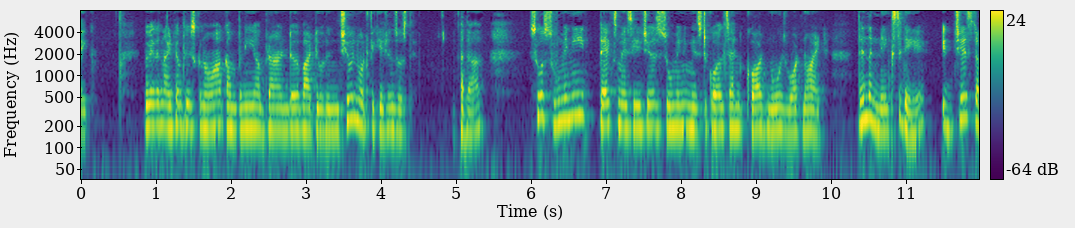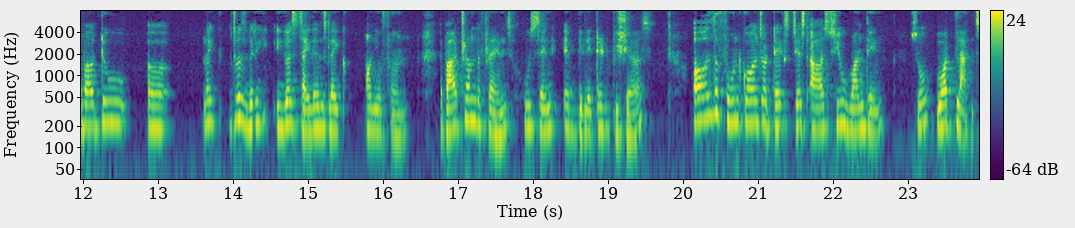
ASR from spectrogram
లైక్ నువ్వు ఏదైనా ఐటమ్ తీసుకున్నావో ఆ కంపెనీ ఆ బ్రాండ్ వాటి గురించి నోటిఫికేషన్స్ వస్తాయి కదా so so many text messages so many missed calls and God knows what not then the next day it just about to like it was very eager silence like on your phone apart from the friends who send a belated wishes all the phone calls or texts just ask you one thing so what plans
